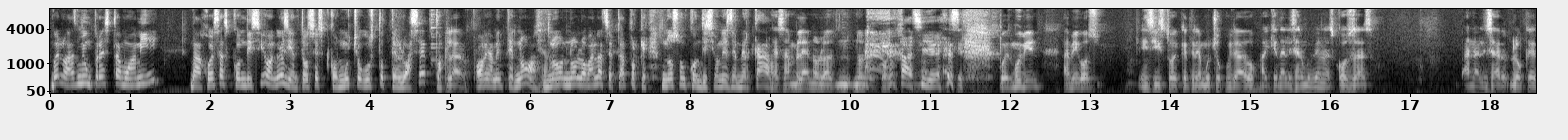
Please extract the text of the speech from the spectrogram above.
bueno, hazme un préstamo a mí bajo esas condiciones y entonces con mucho gusto te lo acepto. Claro. Obviamente no, no, no lo van a aceptar porque no son condiciones de mercado. La asamblea no lo, no Así, Es. Pues muy bien, amigos, insisto, hay que tener mucho cuidado, hay que analizar muy bien las cosas analizar lo que,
